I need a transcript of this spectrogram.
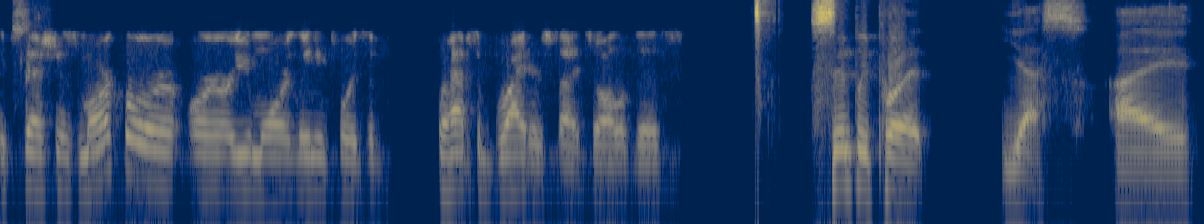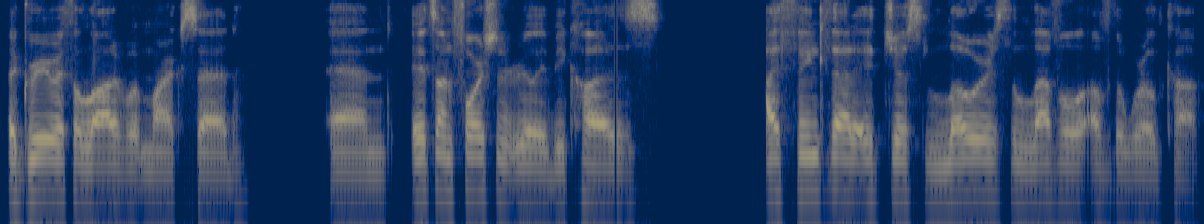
extension as Mark, or or are you more leaning towards a perhaps a brighter side to all of this? Simply put, yes. I agree with a lot of what Mark said, and it's unfortunate, really, because I think that it just lowers the level of the World Cup.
